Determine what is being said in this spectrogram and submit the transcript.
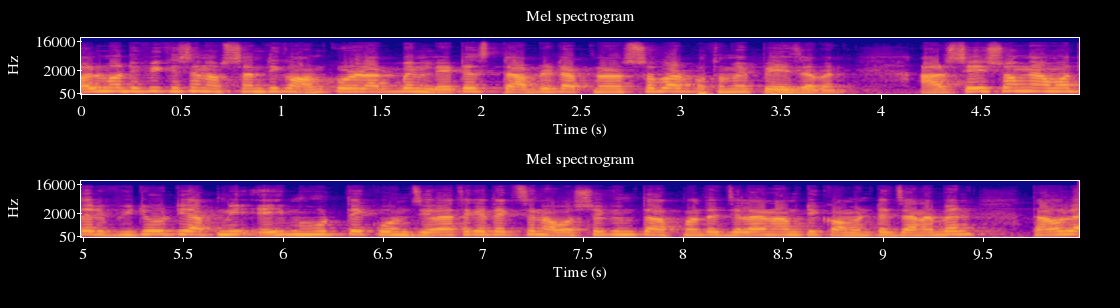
অল নোটিফিকেশন অপশানটিকে অন করে রাখবেন। লেটেস্ট আপডেট আপনারা সবার প্রথমে পেয়ে যাবেন। আর সেই সঙ্গে আমাদের ভিডিওটি আপনি এই মুহূর্তে কোন জেলা থেকে দেখছেন অবশ্যই কিন্তু আপনাদের জেলার নামটি কমেন্টে জানাবেন। তাহলে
